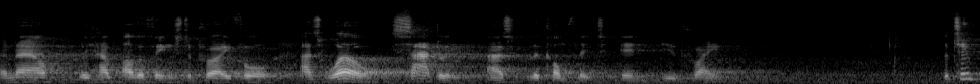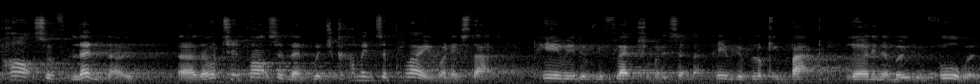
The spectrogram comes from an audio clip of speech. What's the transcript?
and now we have other things to pray for as well, sadly, as the conflict in Ukraine. The two parts of Lent, though, uh, there are two parts of Lent which come into play when it's that period of reflection, when it's at that period of looking back, learning and moving forward,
